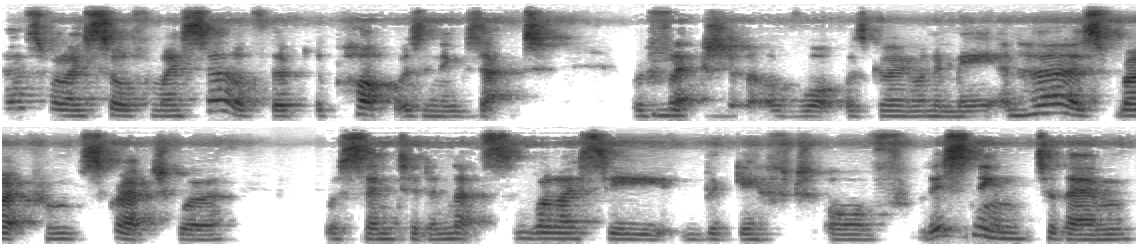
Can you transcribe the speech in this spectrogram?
that's what I saw for myself. The, the pot was an exact reflection mm-hmm. of what was going on in me, and hers, right from scratch, were was centered and that's what i see the gift of listening to them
